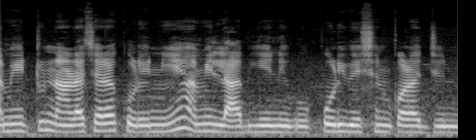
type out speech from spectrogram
আমি একটু নাড়াচাড়া করে নিয়ে আমি লাভিয়ে নেব পরিবেশন করার জন্য।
